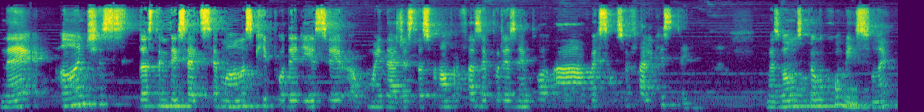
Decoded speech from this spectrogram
né, antes das 37 semanas, que poderia ser alguma idade estacional para fazer, por exemplo, a versão cefálica stem. Mas vamos pelo começo, né?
